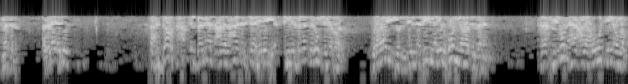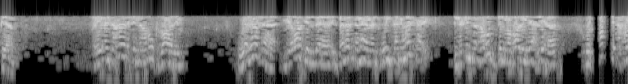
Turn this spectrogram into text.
مثلا هذا لا يجوز. أهدرت حق البنات على العادة الجاهلية. إن البنات لهمش ميراث وويل للذين يلغون ميراث البنات. فيحملونها على رؤوسهم يوم القيامة. فإذا أنت عارف أن أبوك ظالم ونافى ميراث البنات تماما وإنت بوسعك إنك أنت ترد المظالم لأهلها وتقضي حج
